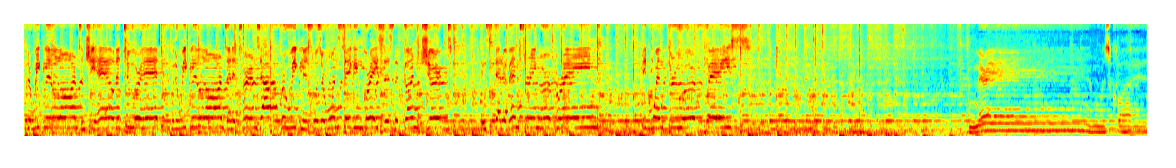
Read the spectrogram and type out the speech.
with her weak little arms, and she held it to her head with her weak little arms, and it turns out her weakness was her one saving grace as the gun jerked. Instead of entering her brain, it went through her face. And Marianne was quiet.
